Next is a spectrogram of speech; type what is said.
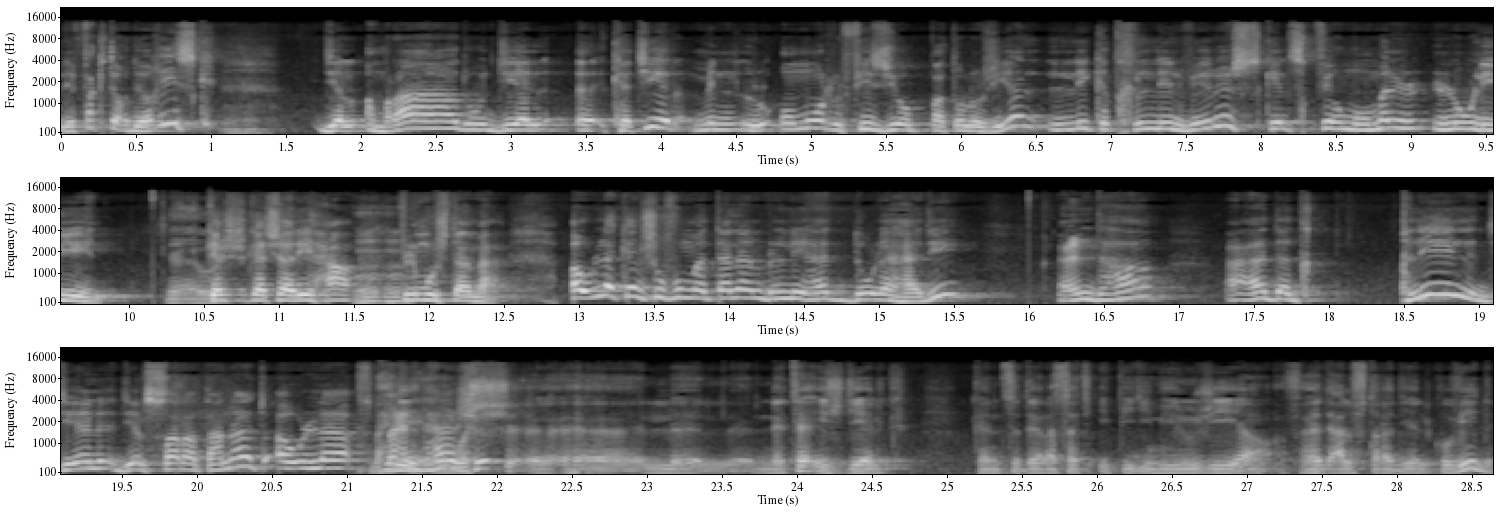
les facteurs de risque. ديال الأمراض وديال آه، كثير من الأمور الفيزيوباثولوجية اللي كتخلي الفيروس كيلصق فيهم هما الأوليين. كشريحة في المجتمع. أو لا كنشوفوا مثلا باللي هاد الدولة هذه عندها عدد قليل ديال ديال السرطانات أو لا ما عندهاش واش آه، آه، النتائج ديالك؟ كانت دراسات ايبيديميولوجيه في هذه على الفترة ديال الكوفيد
